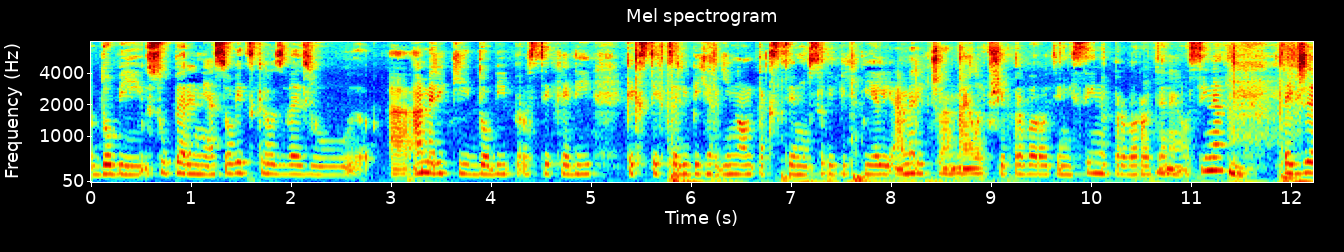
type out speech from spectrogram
Doby súperenia Sovietskeho zväzu Ameriky, doby proste, kedy, keď ste chceli byť hrdinom, tak ste museli byť biely Američan, najlepšie prvorodený syn prvorodeného syna. Mm. Takže,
